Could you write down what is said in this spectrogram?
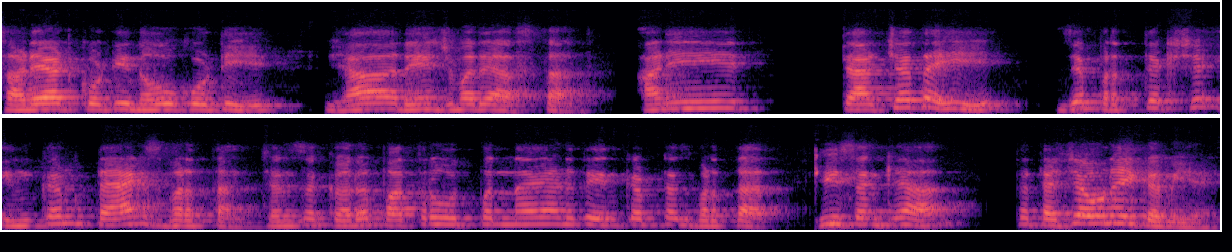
साडेआठ कोटी नऊ कोटी ह्या रेंजमध्ये असतात. आणि त्याच्यातही जे प्रत्यक्ष इन्कम टॅक्स भरतात ज्यांचं करपात्र उत्पन्न आहे आणि ते इन्कम टॅक्स भरतात ही संख्या तर त्याच्याहूनही कमी आहे.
